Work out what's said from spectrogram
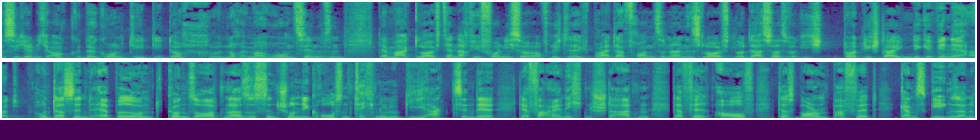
ist sicherlich auch der Grund, die, die doch noch immer hohen Zinsen. Der Markt läuft ja nach wie vor nicht so auf richtig breiter Front, sondern es läuft nur das, was wirklich deutlich steigende Gewinne hat. Und das sind Apple und Konsorten, also es sind schon die großen Technologieaktien der, der Vereinigten Staaten. Da fällt auf, dass Warren Buffett ganz gegen seine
